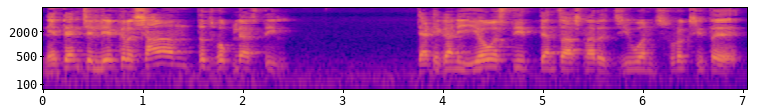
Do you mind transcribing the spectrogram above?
नेत्यांचे लेकर शांत झोपले असतील. त्या ठिकाणी व्यवस्थित त्यांचं असणारं जीवन सुरक्षित आहे.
